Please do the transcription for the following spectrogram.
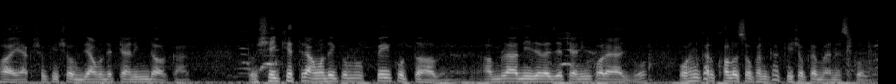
হয়, একশো কৃষক যে আমাদের ট্রেনিং দরকার, তো সেই ক্ষেত্রে আমাদের কোনো পে করতে হবে না। আমরা নিজেরা যে ট্রেনিং করে আসব, ওখানকার খরচ ওখানকার কৃষকরা ম্যানেজ করবে।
